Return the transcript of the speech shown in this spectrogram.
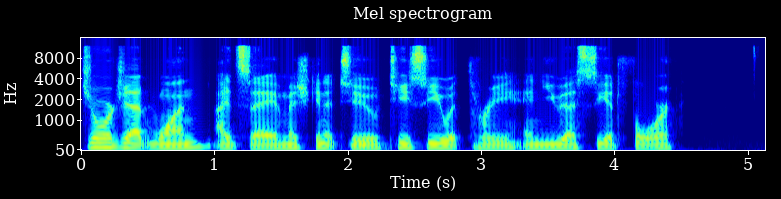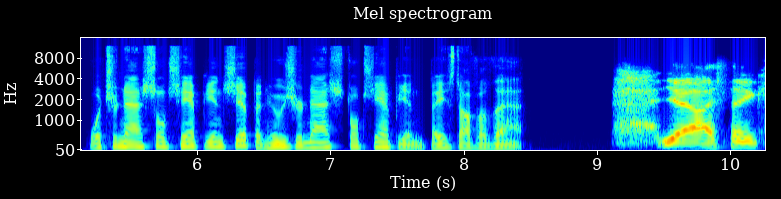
Georgia at one, I'd say, Michigan at two, TCU at three, and USC at four. What's your national championship and who's your national champion based off of that? Yeah, I think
